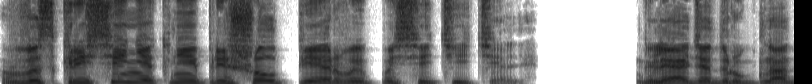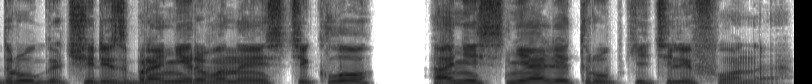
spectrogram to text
В воскресенье к ней пришел первый посетитель. Глядя друг на друга через бронированное стекло, они сняли трубки телефона.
